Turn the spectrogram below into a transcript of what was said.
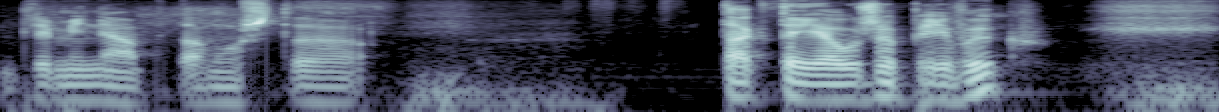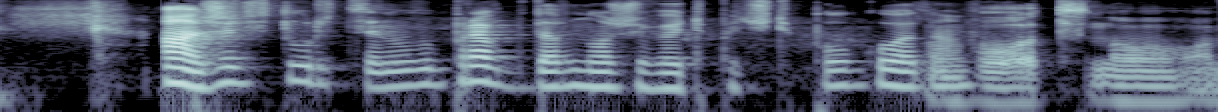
для меня, потому что так-то я уже привык, А, жить в Турции. Ну, вы правда давно живете, почти полгода. вот, но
